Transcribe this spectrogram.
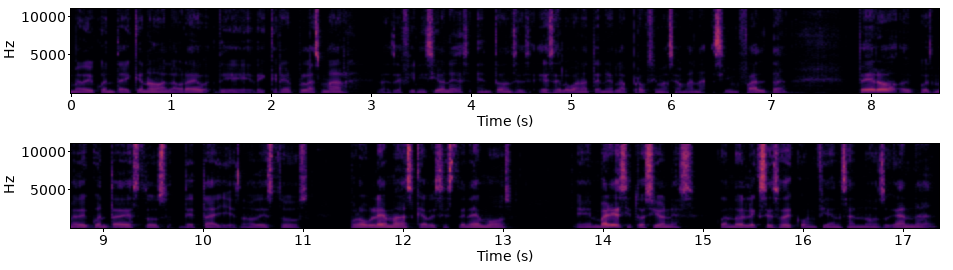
me doy cuenta de que no, a la hora de, querer plasmar las definiciones, entonces ese lo van a tener la próxima semana sin falta, pero eh, pues me doy cuenta de estos detalles, ¿no? De estos problemas que a veces tenemos en varias situaciones, cuando el exceso de confianza nos gana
